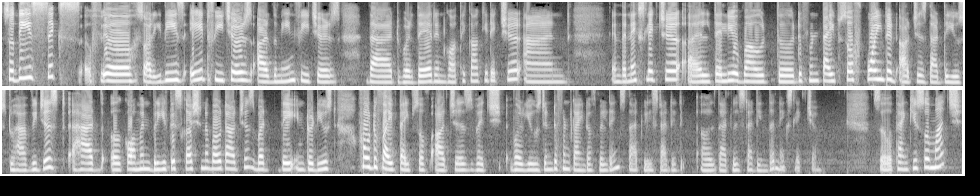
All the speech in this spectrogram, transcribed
So these six uh, sorry these eight features are the main features that were there in gothic architecture and in the next lecture, I'll tell you about the different types of pointed arches that they used to have. We just had a common brief discussion about arches, but they introduced four to five types of arches which were used in different kind of buildings that we'll study uh, that we'll study in the next lecture. So thank you so much.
